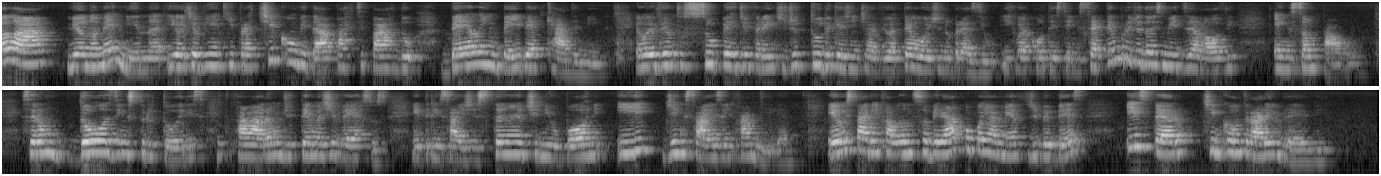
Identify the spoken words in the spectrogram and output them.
Olá, meu nome é Nina e hoje eu vim aqui para te convidar a participar do Belen Baby Academy. É um evento super diferente de tudo que a gente já viu até hoje no Brasil e que vai acontecer em setembro de 2019 em São Paulo. Serão 12 instrutores que falarão de temas diversos, entre ensaios gestante, newborn e de ensaios em família. Eu estarei falando sobre acompanhamento de bebês e espero te encontrar em breve.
